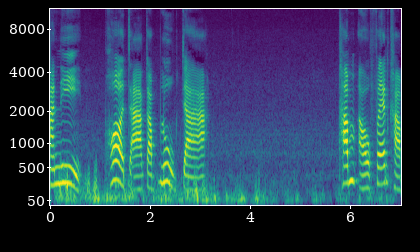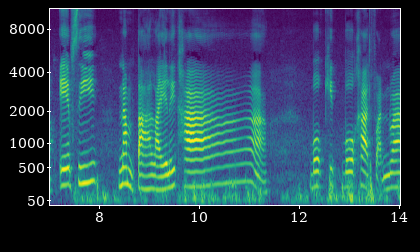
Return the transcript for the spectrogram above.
านนี้พ่อจ๋ากับลูกจ๋าทำเอาแฟนคลับเอฟซีน้ำตาไหลเลยค่ะโบคิดโบคาดฝันว่า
